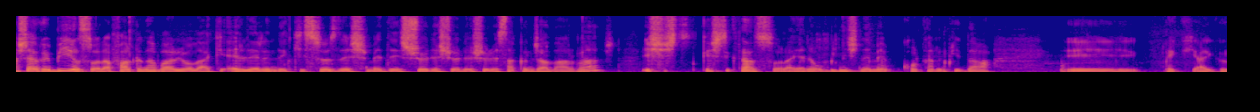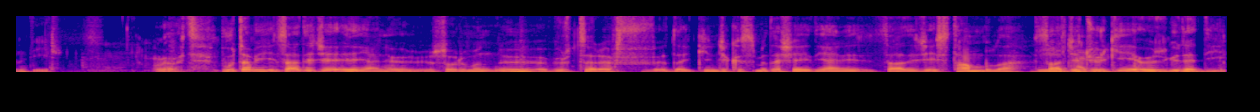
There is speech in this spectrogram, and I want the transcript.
aşağı yukarı bir yıl sonra farkına varıyorlar ki ellerindeki sözleşmede şöyle şöyle şöyle sakıncalar var. İş geçtikten sonra yani o bilinçleme korkarım ki daha e, pek yaygın değil. Evet. Bu tabii sadece e, yani e, sorumun e, öbür tarafı da ikinci kısmı da şeydi yani sadece İstanbul'a sadece tabii. Türkiye'ye özgü de değil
